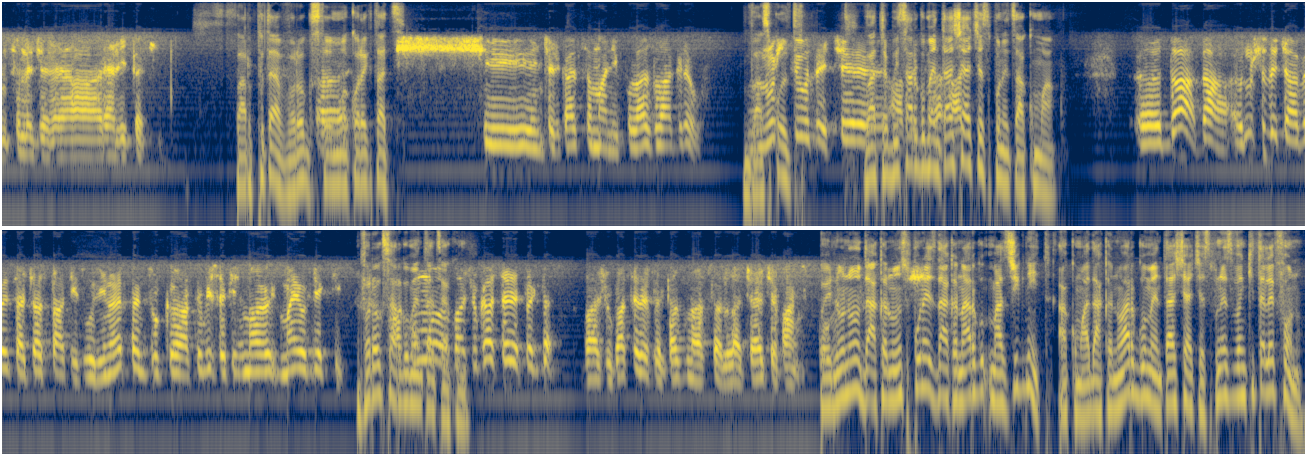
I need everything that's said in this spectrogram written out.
înțelegere a realității. S-ar putea, vă rog să uh, mă corectați. Și încercați să manipulați la greu. Vă ascult. Nu știu de ce... Va trebui să argumentați ceea ce spuneți acum. Uh, da, da. Nu știu de ce aveți această atitudine, pentru că ar trebui să fiți mai, mai obiectiv. Vă rog să argumentați acum. V-aș ruga să, reflecta, v-aș ruga să reflectați dumneavoastră la ceea ce v-am spus. Păi nu, nu, dacă nu spuneți, dacă nu m-ați jignit acum, dacă nu argumentați ceea ce spuneți, vă închid telefonul.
